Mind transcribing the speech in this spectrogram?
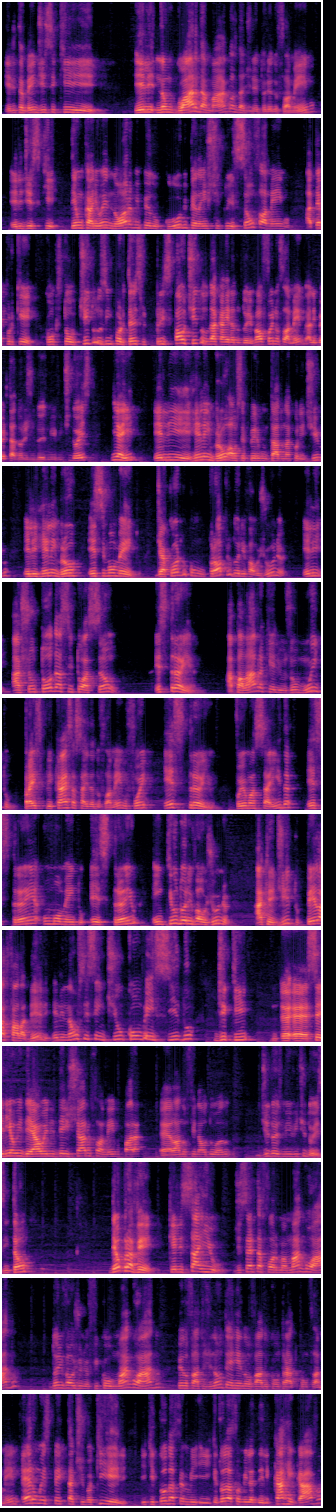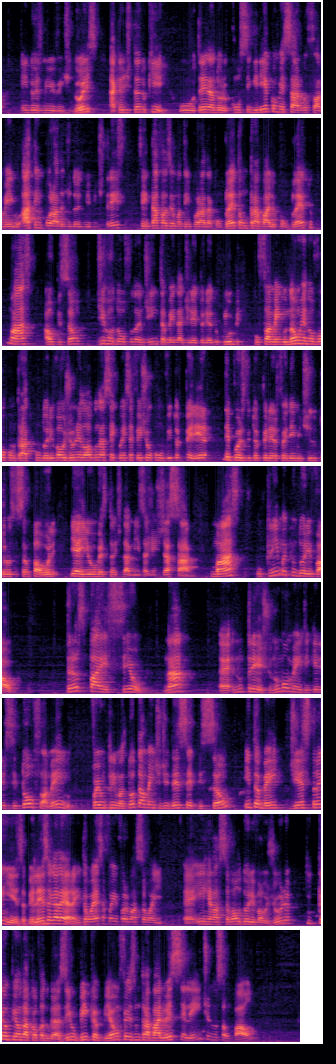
ele também disse que ele não guarda mágoas da diretoria do Flamengo. Ele diz que tem um carinho enorme pelo clube, pela instituição Flamengo, até porque conquistou títulos importantes. O principal título da carreira do Dorival foi no Flamengo, a Libertadores de 2022. E aí ele relembrou, ao ser perguntado na coletiva, ele relembrou esse momento. De acordo com o próprio Dorival Júnior, ele achou toda a situação estranha. A palavra que ele usou muito para explicar essa saída do Flamengo foi estranho. Foi uma saída estranha, um momento estranho em que o Dorival Júnior, acredito, pela fala dele, ele não se sentiu convencido de que é, é, seria o ideal ele deixar o Flamengo para é, lá no final do ano de 2022. Então, deu para ver que ele saiu, de certa forma, magoado. Dorival Júnior ficou magoado pelo fato de não ter renovado o contrato com o Flamengo. Era uma expectativa que ele e que toda a, e que toda a família dele carregava em 2022, acreditando que o treinador conseguiria começar no Flamengo a temporada de 2023, tentar fazer uma temporada completa, um trabalho completo, mas a opção de Rodolfo Landim, também da diretoria do clube, o Flamengo não renovou o contrato com Dorival Júnior e logo na sequência fechou com o Vitor Pereira. Depois o Vitor Pereira foi demitido, trouxe Sampaoli e aí o restante da missa a gente já sabe. Mas o clima que o Dorival transpareceu na é, no trecho, no momento em que ele citou o Flamengo, foi um clima totalmente de decepção e também de estranheza, beleza, galera? Então essa foi a informação aí é, em relação ao Dorival Júnior, que campeão da Copa do Brasil, bicampeão, fez um trabalho excelente no São Paulo.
